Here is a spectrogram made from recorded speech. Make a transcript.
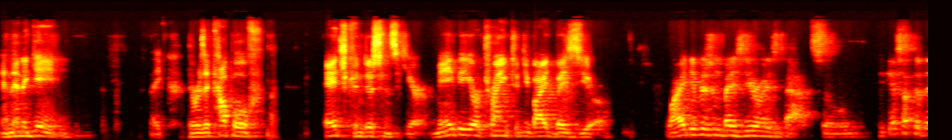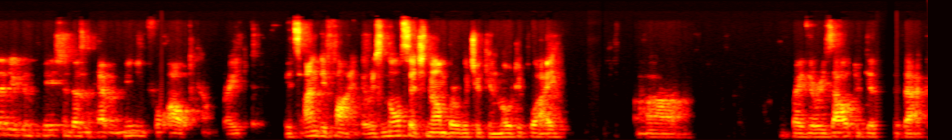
And then again, like there is a couple of edge conditions here. Maybe you're trying to divide by zero. Why division by zero is bad? So because after that your computation doesn't have a meaningful outcome, right? It's undefined. There is no such number which you can multiply uh, by the result to get back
